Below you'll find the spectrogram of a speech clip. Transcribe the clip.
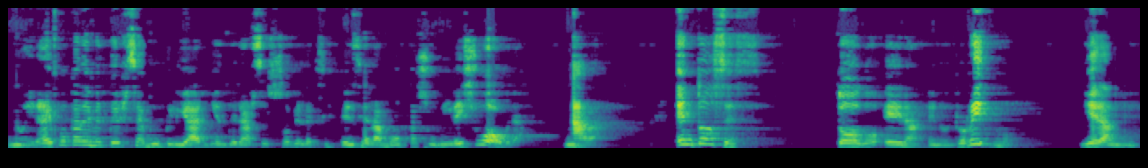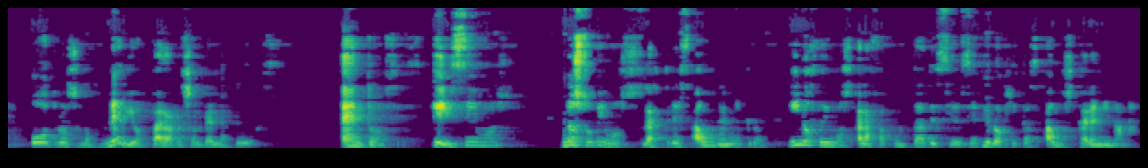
no era época de meterse a googlear y enterarse sobre la existencia de la mosca, su vida y su obra. Nada. Entonces, todo era en otro ritmo y eran otros los medios para resolver las dudas. Entonces, ¿qué hicimos? Nos subimos las tres a una micro y nos fuimos a la Facultad de Ciencias Biológicas a buscar a mi mamá,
